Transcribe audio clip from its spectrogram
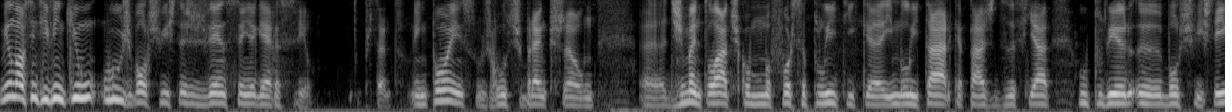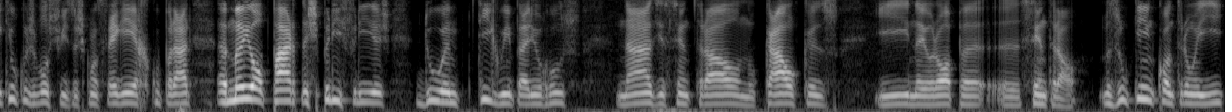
1921, os bolchevistas vencem a Guerra Civil. Portanto, impõem-se, os russos brancos são uh, desmantelados como uma força política e militar capaz de desafiar o poder uh, bolchevista. E aquilo que os bolchevistas conseguem é recuperar a maior parte das periferias do antigo Império Russo na Ásia Central, no Cáucaso e na Europa uh, Central. Mas o que encontram aí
